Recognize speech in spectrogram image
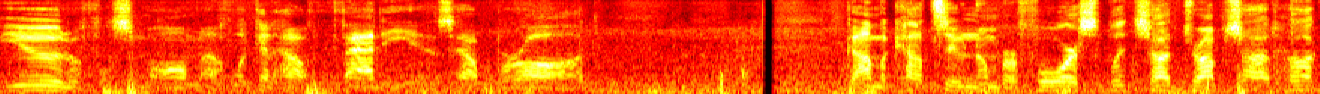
Beautiful smallmouth. Look at how fat he is, how broad. Gamakatsu number four, split shot, drop shot hook,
